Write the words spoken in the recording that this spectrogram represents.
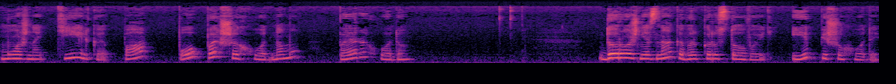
можна тільки по, по пешеходному переходу. Дорожні знаки використовують і пішоходи,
